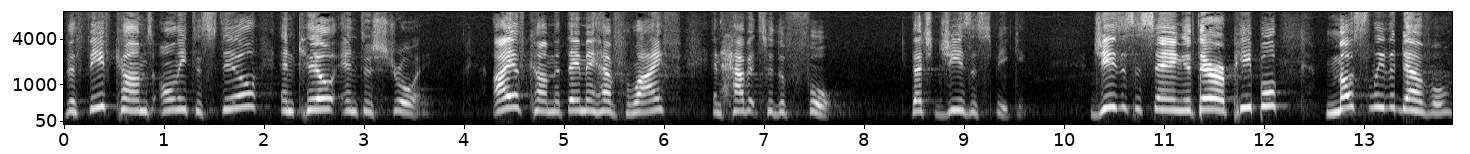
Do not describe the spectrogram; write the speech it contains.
The thief comes only to steal and kill and destroy. I have come that they may have life and have it to the full. That's Jesus speaking. Jesus is saying that there are people, mostly the devil,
